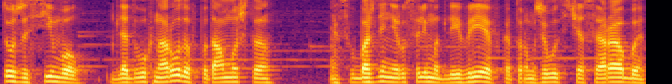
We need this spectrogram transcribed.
тоже символ для двух народов, потому что освобождение Иерусалима для евреев, в котором живут сейчас арабы,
